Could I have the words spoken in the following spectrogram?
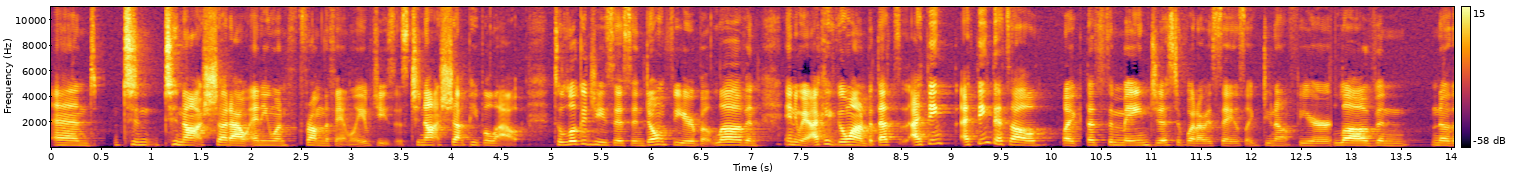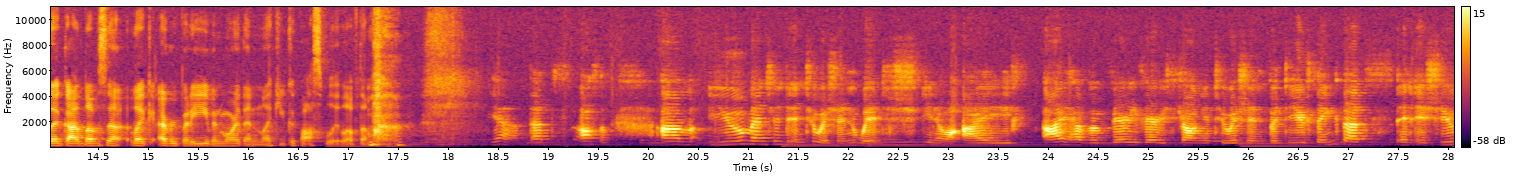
and to to not shut out anyone from the family of Jesus, to not shut people out, to look at Jesus and don't fear but love and anyway, I could go on, but that's I think I think that's all like that's the main gist of what I would say is like do not fear, love and know that God loves uh, like everybody even more than like you could possibly love them. yeah, that's awesome. Um, you mentioned intuition, which, you know, I I have a very very strong intuition, but do you think that's an issue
